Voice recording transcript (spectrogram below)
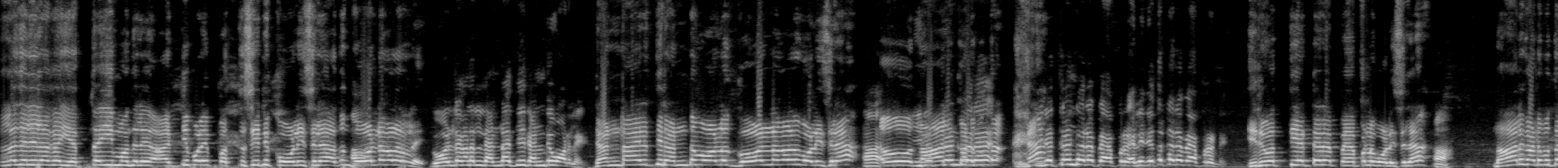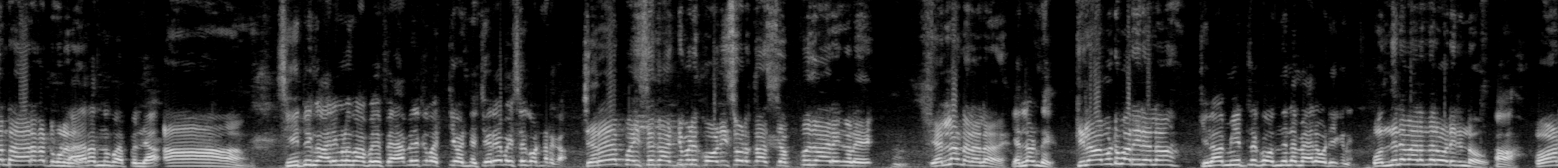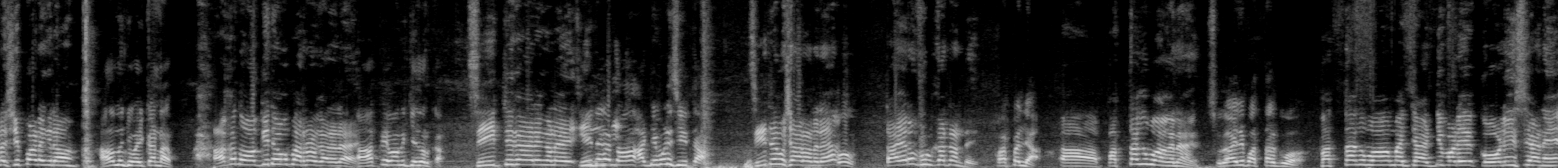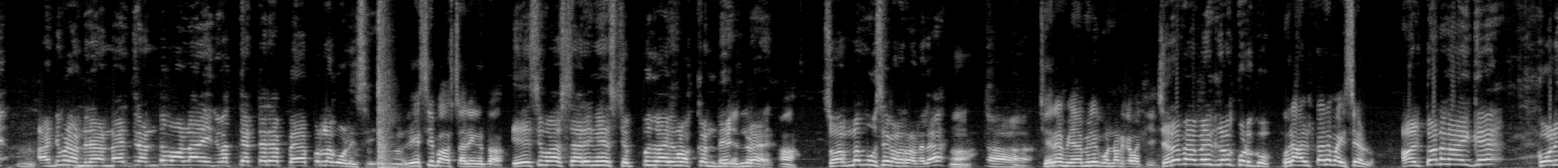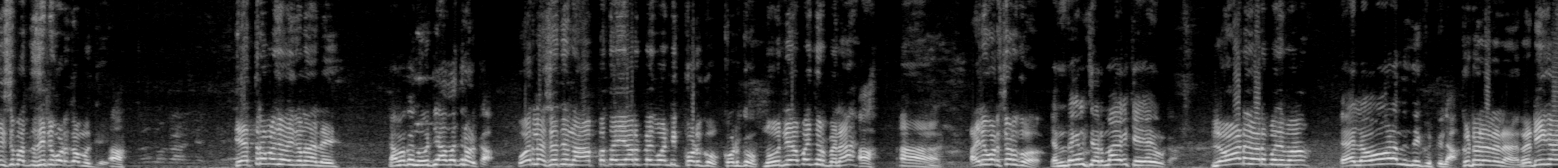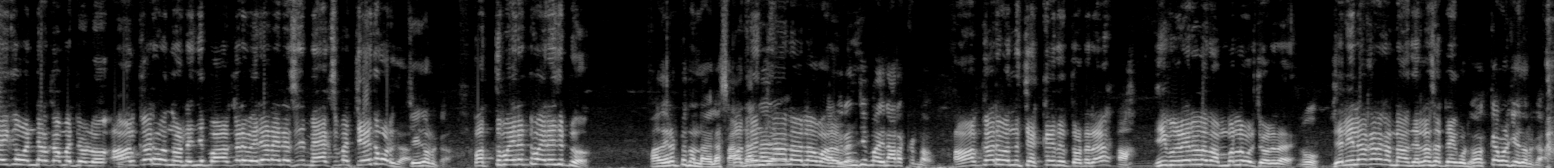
നല്ല ജലീലാക്ക. എത്തൈ മുതൽ അടിപൊളി പത്ത് സീറ്റ് കോളീസിൽ അതും ഗോൾഡൻ കളറിൽ ഗോൾഡൻ കളറിൽ രണ്ടായിരത്തി രണ്ട് മോഡൽ രണ്ടായിരത്തി രണ്ട് മോഡൽ ഗോൾഡൻ കളർ കോളീസിൽ. ഓ നാല് ഇരുപത്തിരണ്ട് വരെ വരെ പേപ്പർ അല്ല ഇരുപത്തെട്ട് വരെ പേപ്പർ ഉണ്ട്. ഇരുപത്തിയെട്ടര പേപ്പറിലെ കോളീസിൽ. നാല് കടുപ്പത്തൻ ടയറെ കട്ടുകൊണ്ട് വേറെ ഒന്നും കുഴപ്പമില്ല. ആ. സീറ്റും കാര്യങ്ങളും കുഴപ്പമില്ല. ഫാമിലിക്ക് പറ്റിയ വണ്ടി. ചെറിയ പൈസ കൊണ്ടെടുക്കാം ചെറിയ പൈസക്ക് അടിപൊളി കോളീസ് കൊടുക്കാം. സ്റ്റെപ്പ് കാര്യങ്ങൾ. എല്ലാം ഉണ്ടല്ലോ അല്ലേ? എല്ലാം ഉണ്ട്. കിലോമീറ്റർ പറയില്ലല്ലോ? കിലോമീറ്റർക്ക് ഒന്നിന്റെ മേലെ ഓടിക്കണേ ഒന്നിന്റെ മേലെ എന്തായാലും ഓടിയിട്ടുണ്ടോ ആ. ഓണർഷിപ്പ് ആണെങ്കിലോ? അതൊന്നും ചോദിക്കണ്ട. അതൊക്കെ നോക്കിട്ട് നമുക്ക് പറഞ്ഞു കൊടുക്കാം അല്ലേ? വാങ്ങി ചെയ്ത് കൊടുക്കാം. സീറ്റ് കാര്യങ്ങൾ സീറ്റ് കേട്ടോ അടിപൊളി സീറ്റാ സീറ്റൊക്കെ ഉഷാറാണല്ലേ? ടയറും ഫുൾ കട്ടുണ്ട് കുഴപ്പമില്ല. ആ പത്താക്ക് പോകല്ലേ സുഖായി പത്താക്ക് പോവാം. പത്താക്ക് പോകാൻ പറ്റിയ അടിപൊളി കോളീസ് ആണ്. അടിപൊളി ഉണ്ട് രണ്ടായിരത്തി രണ്ട് മോളിലാണ് ഇരുപത്തി എട്ടര പേപ്പറിലെ കോളീസ് എ സി സ്റ്റാരിങ് കേട്ടോ. എ സി പാസ്റ്റാരിങ് സ്റ്റെപ്പ് കാര്യങ്ങളൊക്കെ ഉണ്ട് സ്വർണം മൂസിയ കളറാണ് അല്ലേ ചെറിയ ഫാമിലി കൊണ്ടുനടക്കാൻ പറ്റി. ചെറിയ ഫാമിലികൾ കൊടുക്കും. ഒരു അൾട്ടോന പൈസയേ ഉള്ളൂ. അൾട്ടോന്റെ കായ്ക്ക് കോളീസ് പത്ത് സീറ്റ് കൊടുക്കാം നമുക്ക്. എത്ര നമ്മൾ ചോദിക്കണതല്ലേ നമുക്ക് നൂറ്റി അമ്പത്തിന് കൊടുക്കാം. ഒരു ലക്ഷത്തി നാപ്പത്തി അയ്യായിരം റുപ്യ വണ്ടി കൊടുക്കും. കൊടുക്കും. നൂറ്റി നാപ്പത്തഞ്ച് റുപ്യ അല്ലേ? അതിന് കുറച്ച് കൊടുക്കുവോ? എന്തെങ്കിലും ചെറുമായൊക്കെ ചെയ്യാൻ കൊടുക്കാം. ലോൺ കയറുമ്പോ ഇതിമോ ഏ ലോണൊന്നും നീ കിട്ടില്ല. കിട്ടൂലല്ലോ? റെഡി കായ്ക്ക് വണ്ടി ഇറക്കാൻ പറ്റുള്ളൂ. ആൾക്കാർ വന്നോണ്ട് ഇനിയിപ്പോ ആൾക്കാർ വരികയാണെങ്കിൽ മാക്സിമം ചെയ്ത് കൊടുക്കാം. ചെയ്ത് കൊടുക്കാം. പത്ത് പതിനെട്ട് പതിനഞ്ച് കിട്ടുമോ പതിനെട്ടൊന്നും ഉണ്ടാവില്ല പതിനഞ്ചാം പതിനാറൊക്കെ ഉണ്ടാവും. ആൾക്കാർ വന്ന് ചെക്ക് ചെയ്ത് ഇട്ടോട്ടല്ലേ ഈ വീടുകളിലുള്ള നമ്പറിൽ വിളിച്ചോളൂ അല്ലേ? ഓ. ജലീലാക്കാരെ കണ്ടാൽ മതി എല്ലാം സെറ്റ് ആയി കൊടുക്കും. ഒക്കെ നമ്മൾ ചെയ്ത് കൊടുക്കാം.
